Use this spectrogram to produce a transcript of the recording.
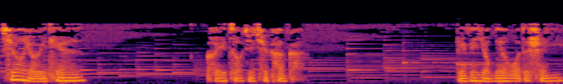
希望有一天可以走进去看看，里面有没有我的身影。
